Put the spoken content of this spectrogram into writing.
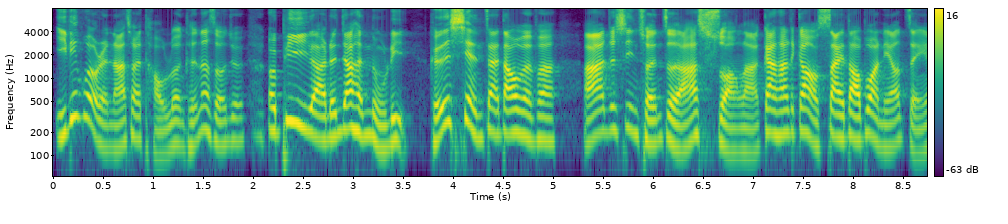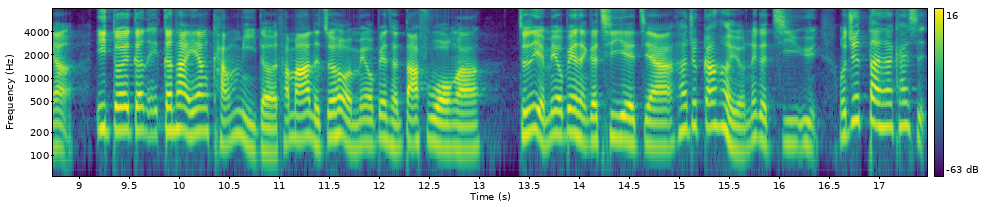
一定会有人拿出来讨论。可是那时候就啊屁啦，人家很努力。可是现在大部分分啊，就幸存者啊，爽啦，干他就刚好赛道，不管你要怎样，一堆跟跟他一样扛米的，他妈的最后也没有变成大富翁啊。就是也没有变成一个企业家，他就刚好有那个机遇。我觉得大家开始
